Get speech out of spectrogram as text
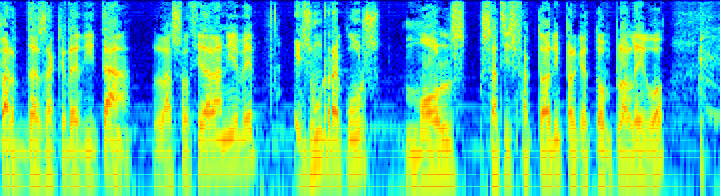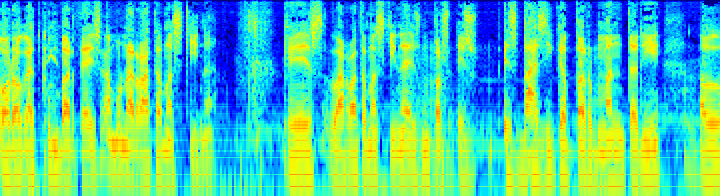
per desacreditar la Societat de la Nieve és un recurs molt satisfactori perquè t'omple l'ego, però que et converteix en una rata mesquina que és, la rata mesquina és, un, pers- és, és bàsica per mantenir el,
